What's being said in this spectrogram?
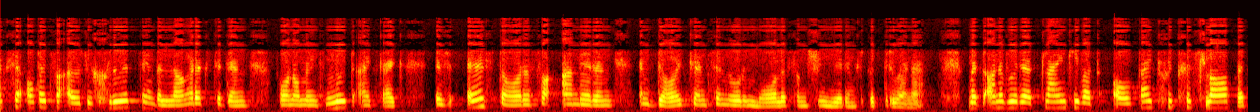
ek sê altyd vir ouers die grootste en belangrikste ding waarna mens moet uitkyk is is daar 'n verandering in daai kind se normale funksioneringspatrone. Met ander woorde 'n kleintjie wat altyd goed geslaap het,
